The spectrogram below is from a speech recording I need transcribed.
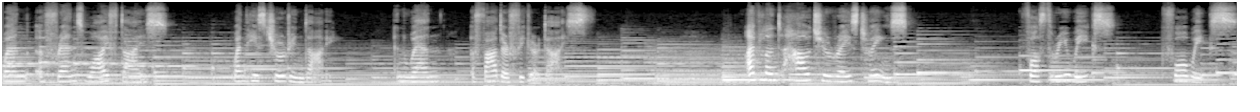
when a friend's wife dies, when his children die, and when a father figure dies. I've learned how to raise twins. For three weeks, four weeks,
